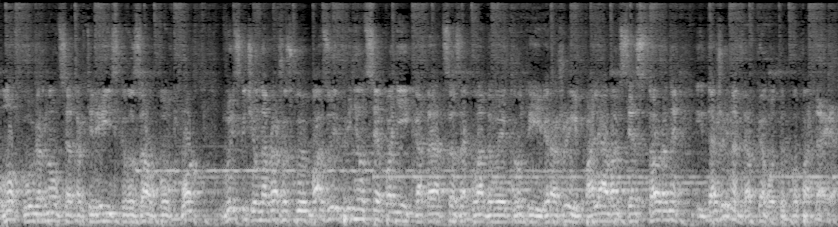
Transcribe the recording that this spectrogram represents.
ловко увернулся от артиллерийского залпа в борт, выскочил на вражескую базу и принялся по ней кататься, закладывая крутые виражи и поля во все стороны и даже иногда в кого-то попадая.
